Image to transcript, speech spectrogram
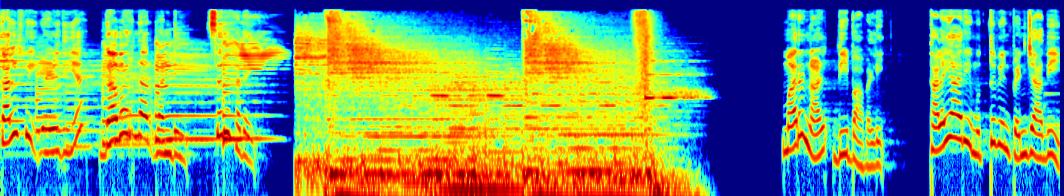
கல்கி எழுதிய கவர்னர் வண்டி சிறுகதை. மறுநாள் தீபாவளி. தலையாரி முத்துவின் பெண்ஜாதி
